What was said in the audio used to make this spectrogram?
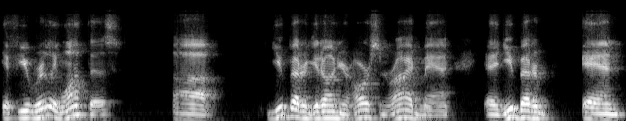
if you really want this, uh, you better get on your horse and ride, man. And you better and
